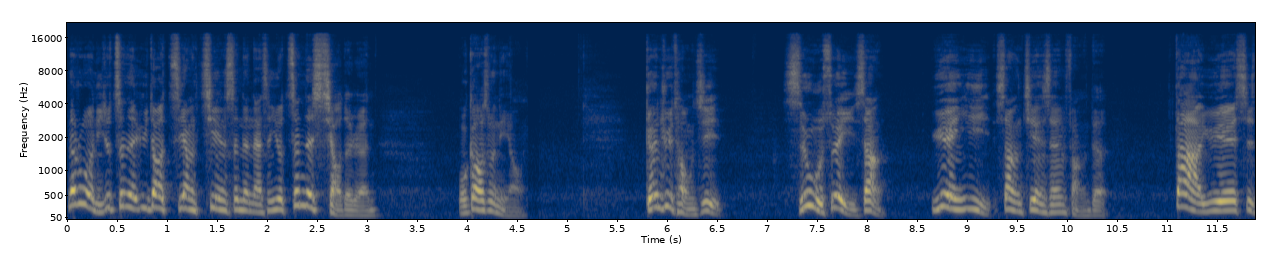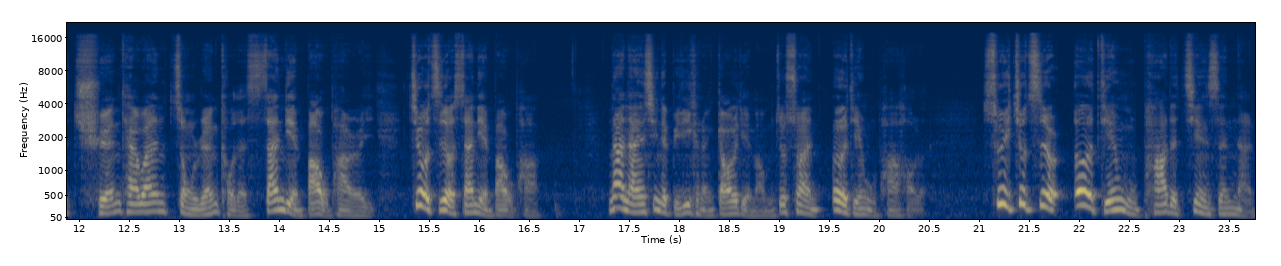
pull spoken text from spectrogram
那如果你就真的遇到这样健身的男生又真的小的人，我告诉你哦，根据统计，十五岁以上愿意上健身房的，大约是全台湾总人口的三点八五趴而已，就只有三点八五趴。那男性的比例可能高一点嘛，我们就算二点五趴好了，所以就只有二点五趴的健身男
